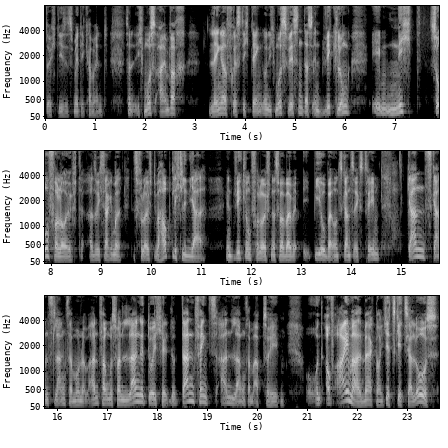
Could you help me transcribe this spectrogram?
durch dieses Medikament, sondern ich muss einfach längerfristig denken und ich muss wissen, dass Entwicklung eben nicht so verläuft. Also ich sage immer, das verläuft überhaupt nicht linear. Entwicklung verläuft, und das war bei Bio bei uns ganz extrem, ganz, ganz langsam. Und am Anfang muss man lange durchhalten und dann fängt es an, langsam abzuheben. Und auf einmal merkt man, jetzt geht's ja los.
